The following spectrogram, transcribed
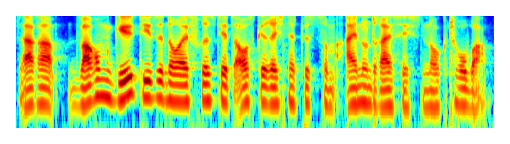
Sarah, warum gilt diese neue Frist jetzt ausgerechnet bis zum 31. Oktober?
